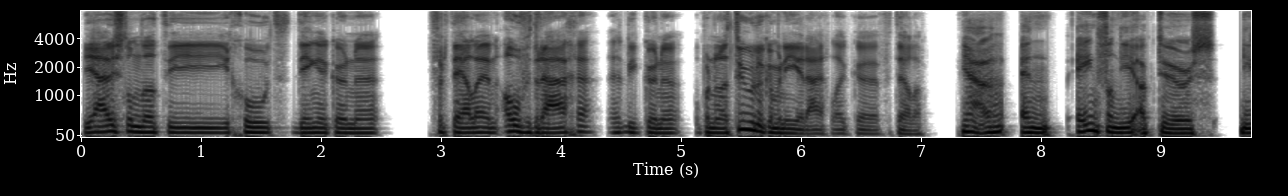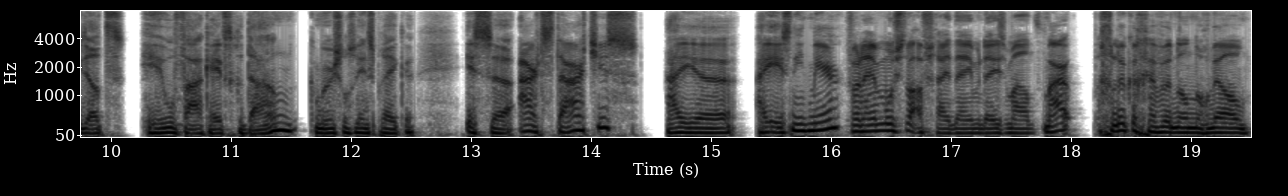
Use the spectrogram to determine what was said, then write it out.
Juist omdat die goed dingen kunnen vertellen en overdragen. Die kunnen op een natuurlijke manier eigenlijk vertellen. Ja, en een van die acteurs die dat heel vaak heeft gedaan, commercials inspreken, is Aart Staartjes. Hij, eh, hij is niet meer. Van hem moesten we afscheid nemen deze maand. Maar gelukkig hebben we dan nog wel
